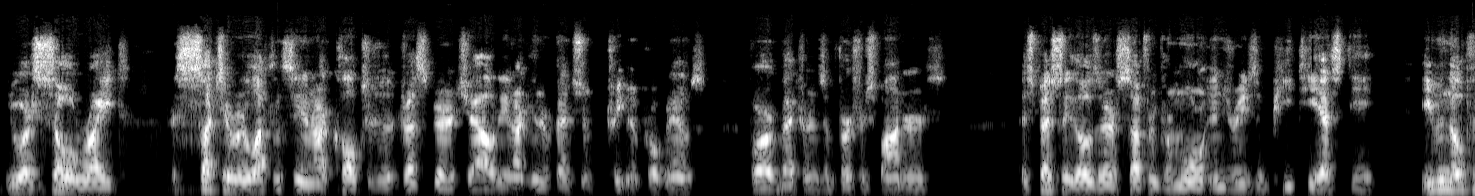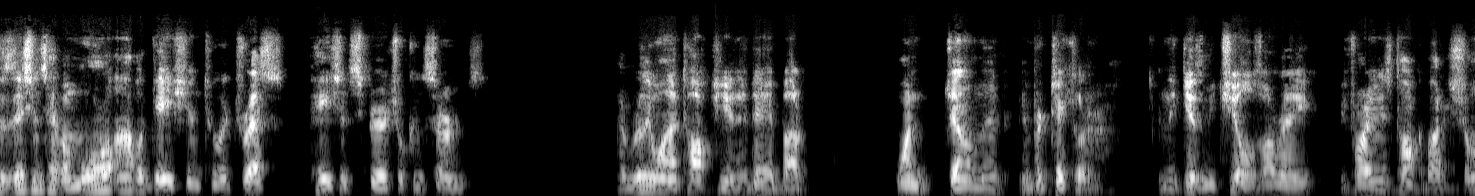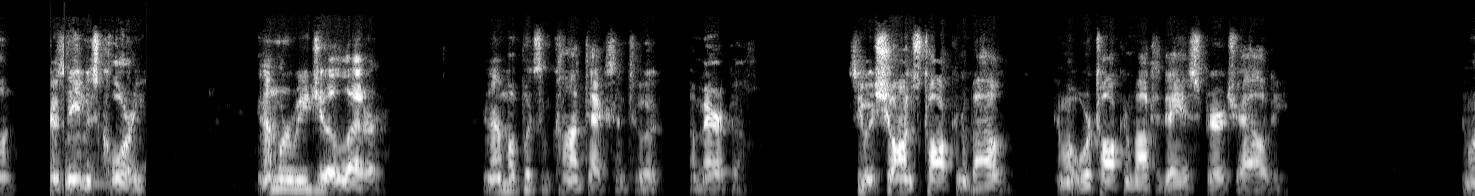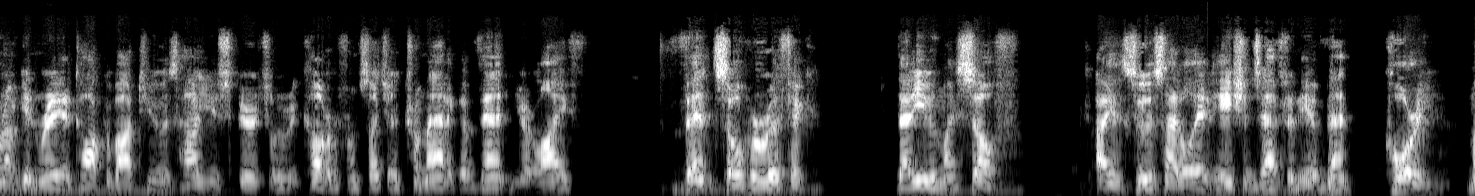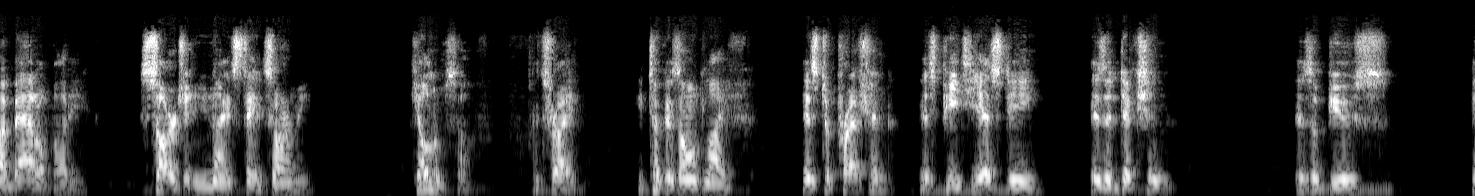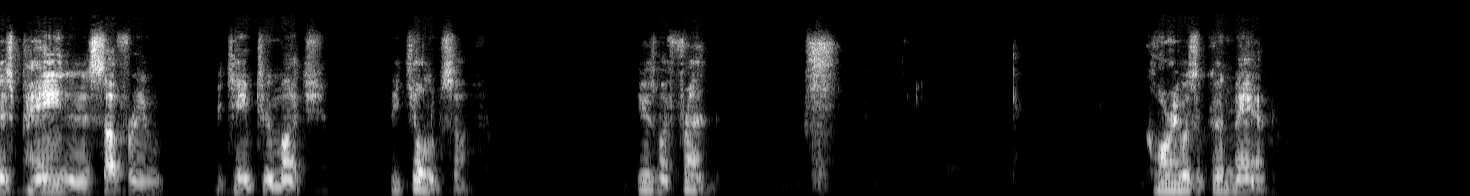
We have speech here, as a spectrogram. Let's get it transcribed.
You are so right. There's such a reluctancy in our culture to address spirituality in our intervention treatment programs for our veterans and first responders, especially those that are suffering from moral injuries and PTSD. Even though physicians have a moral obligation to address patients' spiritual concerns. I really want to talk to you today about one gentleman in particular, and it gives me chills already before I even talk about it, Sean. His name is Corey. And I'm going to read you a letter, and I'm going to put some context into it, America. See what Sean's talking about, and what we're talking about today is spirituality. And what I'm getting ready to talk about to you is how you spiritually recover from such a traumatic event in your life. Event so horrific that even myself, I had suicidal ideations after the event. Corey, my battle buddy, sergeant in the United States Army, killed himself. That's right. He took his own life. His depression, his PTSD, his addiction, his abuse, his pain, and his suffering became too much. He killed himself. He was my friend. Corey was a good man.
